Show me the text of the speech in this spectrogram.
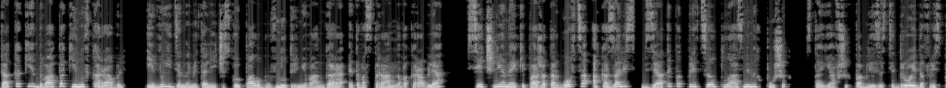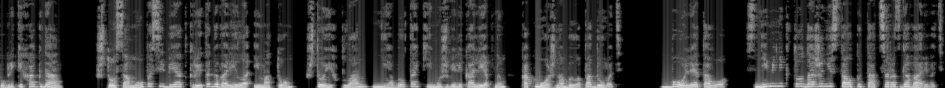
Так как едва покинув корабль, и, выйдя на металлическую палубу внутреннего ангара этого странного корабля, все члены экипажа торговца оказались взяты под прицел плазменных пушек, стоявших поблизости дроидов Республики Хагдан, что само по себе открыто говорило им о том, что их план не был таким уж великолепным, как можно было подумать. Более того, с ними никто даже не стал пытаться разговаривать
